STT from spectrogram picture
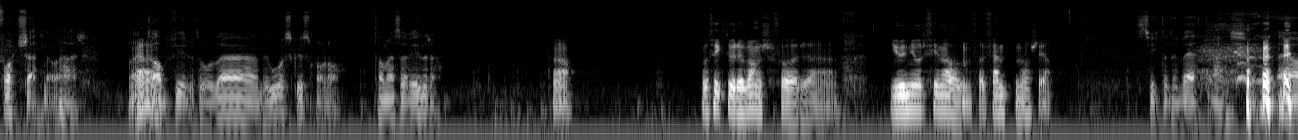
Fortsett med det her. Når Ja. taper 4-2. Det, det er gode skussmål å ta med seg videre. ja. Da fikk du revansj for uh, juniorfinalen for 15 år siden. Sykt at du vet det her. Ja.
